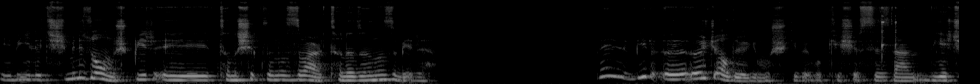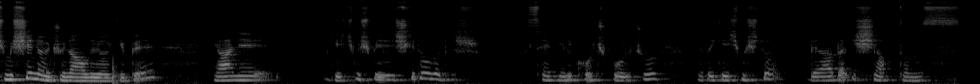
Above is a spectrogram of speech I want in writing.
bir iletişiminiz olmuş, bir e, tanışıklığınız var, tanıdığınız biri. Ve bir e, öc alıyormuş gibi bu kişi sizden. Geçmişin öcünü alıyor gibi. Yani geçmiş bir ilişki de olabilir. Sevgili Koç burcu ya da geçmişte beraber iş yaptığınız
